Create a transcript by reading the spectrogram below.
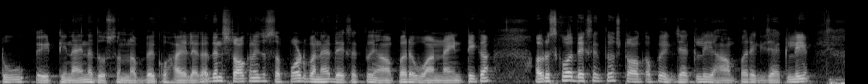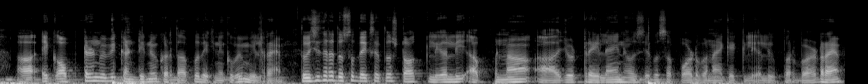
289 या 290 को हाई लगा। देन स्टॉक ने जो सपोर्ट बनाया, देख सकते हो यहाँ पर 190 का। और उसके बाद देख सकते हो स्टॉक आपको एग्जैक्टली यहाँ पर एग्जैक्टली एक ऑप ट्रेंड में भी कंटिन्यू करता आपको देखने को भी मिल रहा है। तो इसी तरह दोस्तों देख सकते हो स्टॉक क्लियरली अपना जो ट्रे लाइन है, उसी को सपोर्ट बना के क्लियरली ऊपर बढ़ रहा है।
